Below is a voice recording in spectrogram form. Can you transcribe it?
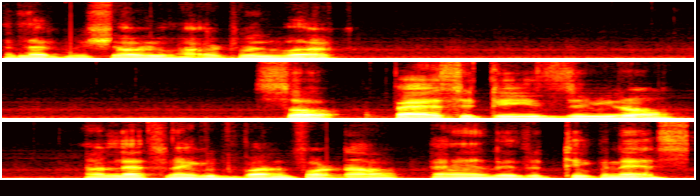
and let me show you how it will work. So opacity is zero. Uh, let's make it one for now. And there's a thickness.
